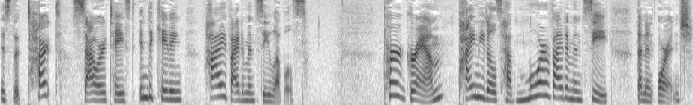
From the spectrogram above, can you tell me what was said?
is the tart, sour taste, indicating high vitamin C levels. Per gram, pine needles have more vitamin C than an orange.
